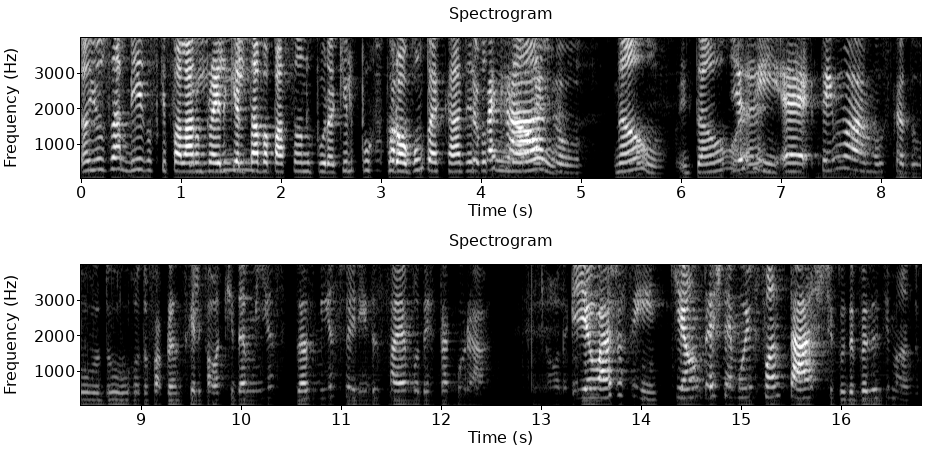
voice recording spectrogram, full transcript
Não, e os amigos que falaram para ele que ele estava passando por aquilo, por, por algum pecado, ele falou assim, não, não, então... E é... assim, é, tem uma música do, do Rodolfo Abrantes que ele fala que das minhas, das minhas feridas sai a poder para curar. E eu acho assim, que é um testemunho fantástico, depois eu te mando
